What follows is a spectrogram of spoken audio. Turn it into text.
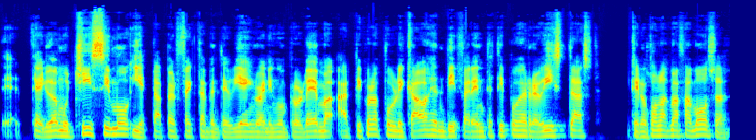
eh, te ayuda muchísimo y está perfectamente bien, no hay ningún problema. Artículos publicados en diferentes tipos de revistas que no son las más famosas,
